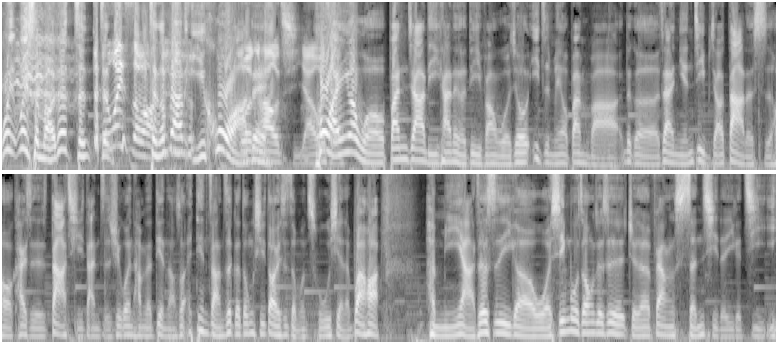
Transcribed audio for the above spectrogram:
为为什么？就整 整为什么？整个非常疑惑啊！对。后来因为我搬家离开那个地方，我就一直没有办法那个在年纪比较大的时候开始大起胆子去问他们的店长说：“哎，店长，这个东西到底是怎么出现的？不然的话。”很迷啊，这是一个我心目中就是觉得非常神奇的一个记忆。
